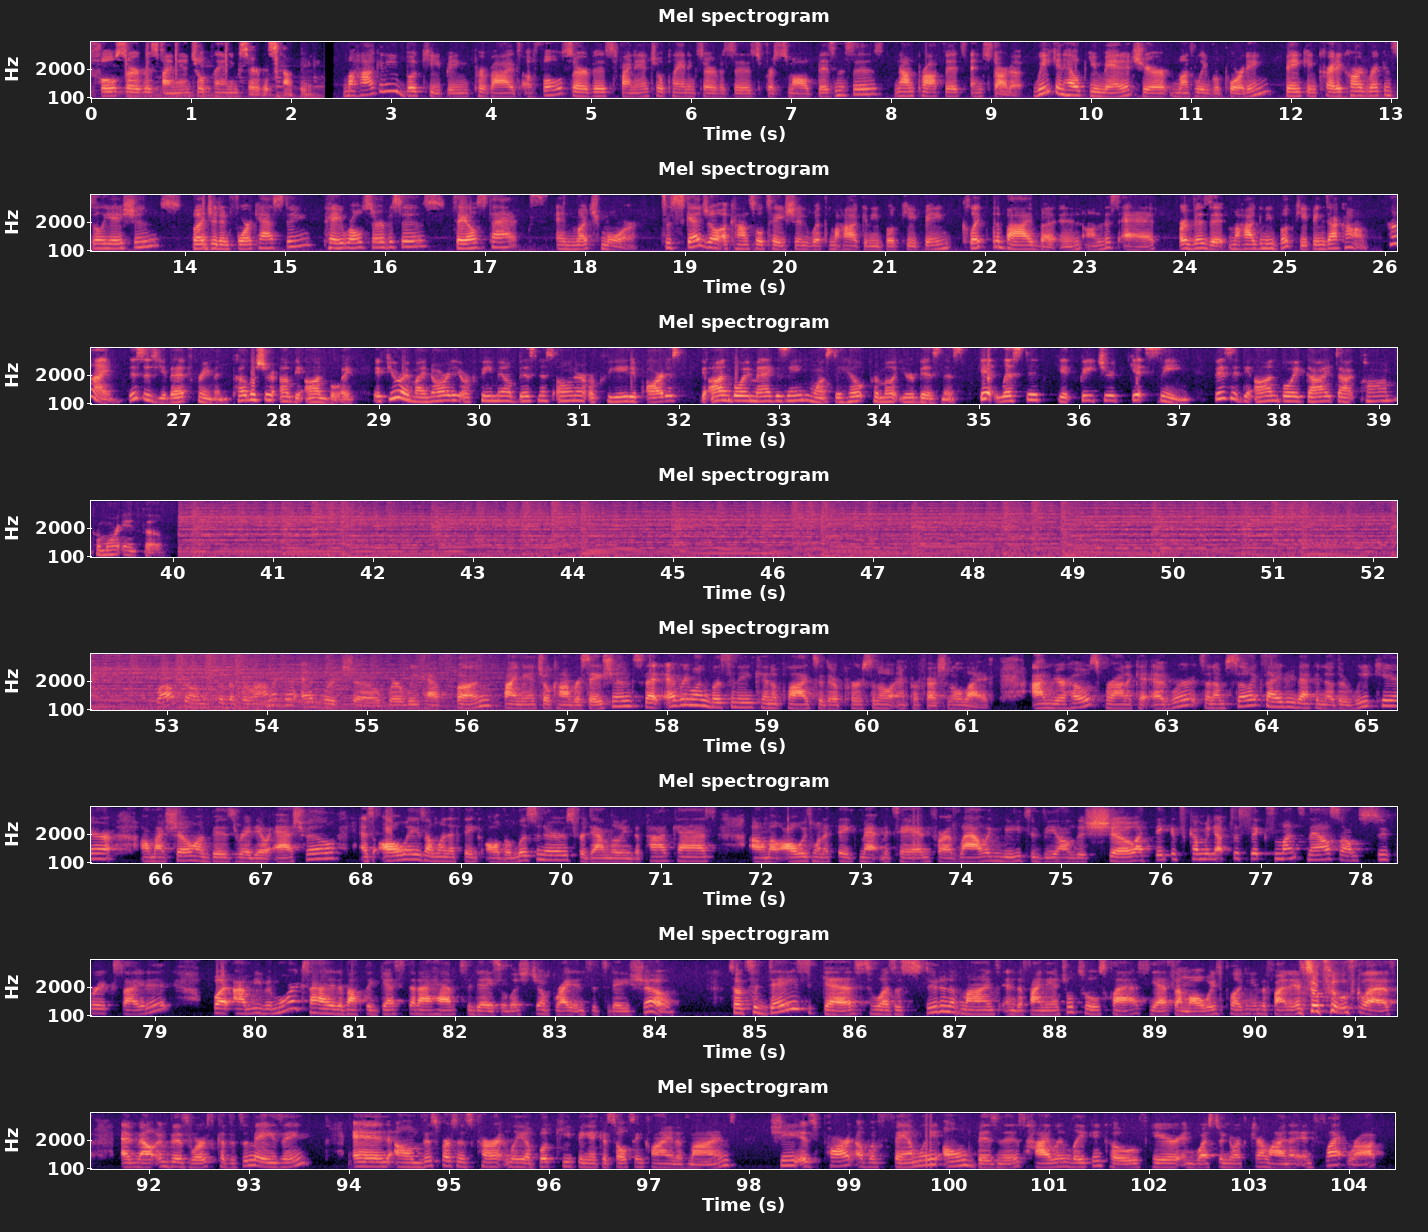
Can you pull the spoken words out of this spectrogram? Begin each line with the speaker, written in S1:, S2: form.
S1: full service financial planning service company. Mahogany Bookkeeping provides a full service financial planning services for small businesses, nonprofits, and startups. We can help you manage your monthly reporting, bank and credit card reconciliations, budget and forecasting, payroll services, sales tax, and much more. To schedule a consultation with Mahogany Bookkeeping, click the buy button on this ad or visit mahoganybookkeeping.com.
S2: Hi, this is Yvette Freeman, publisher of The Envoy. If you're a minority or female business owner or creative artist, The Envoy magazine wants to help promote your business. Get listed, get featured, get seen. Visit theenvoyguide.com for more info.
S1: Welcome to the Veronica Edwards Show, where we have fun financial conversations that everyone listening can apply to their personal and professional life. I'm your host, Veronica Edwards, and I'm so excited to be back another week here on my show on Biz Radio Asheville. As always, I want to thank all the listeners for downloading the podcast. Um, I always want to thank Matt Mittan for allowing me to be on this show. I think it's coming up to six months now, so I'm super excited. But I'm even more excited about the guest that I have today. So let's jump right into today's show. So today's guest was a student of mine in the financial tools class. Yes, I'm always plugging in the financial tools class at Mountain BizWorks because it's amazing. And um, this person is currently a bookkeeping and consulting client of mine. She is part of a family owned business, Highland Lake and Cove, here in Western North Carolina in Flat Rock.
